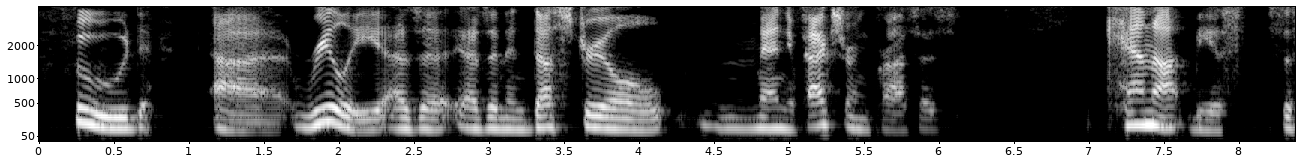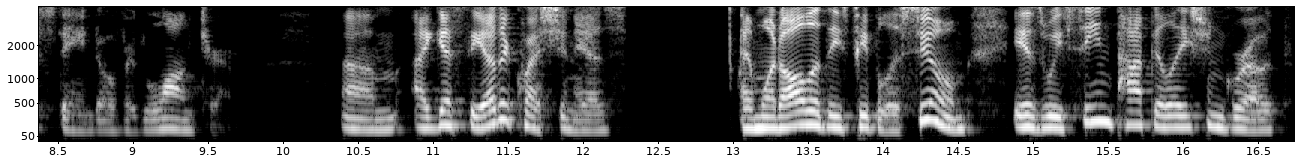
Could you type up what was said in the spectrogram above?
food, uh, really as a as an industrial manufacturing process, cannot be sustained over the long term. Um, I guess the other question is, and what all of these people assume is, we've seen population growth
